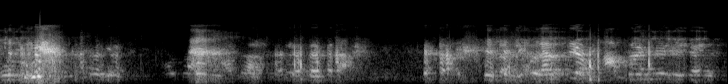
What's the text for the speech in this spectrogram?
Làm siêu, làm siêu, làm siêu.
